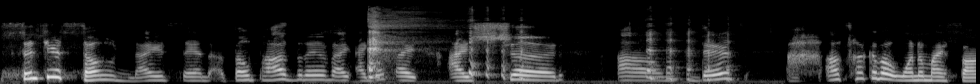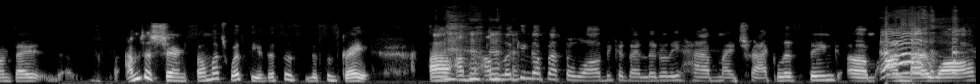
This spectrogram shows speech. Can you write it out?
since you're so nice and so positive, I, I guess I I should. Um, there's, I'll talk about one of my songs. I I'm just sharing so much with you. This is this is great. Uh, I'm I'm looking up at the wall because I literally have my track listing um, on my wall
